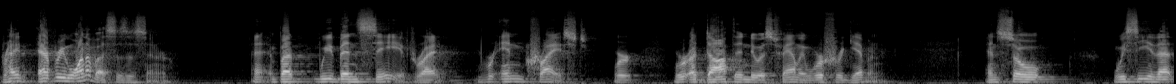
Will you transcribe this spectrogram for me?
right? Every one of us is a sinner. Eh, but we've been saved, right? We're in Christ. We're, we're adopted into his family. We're forgiven. And so we see that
